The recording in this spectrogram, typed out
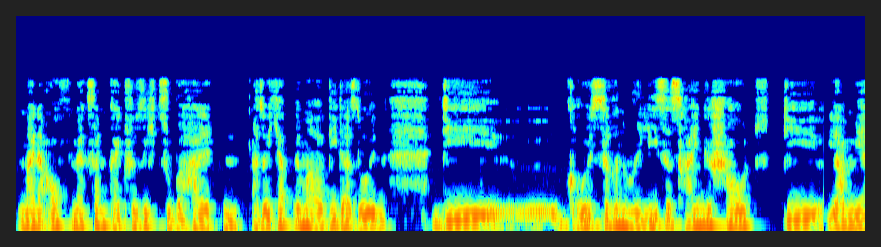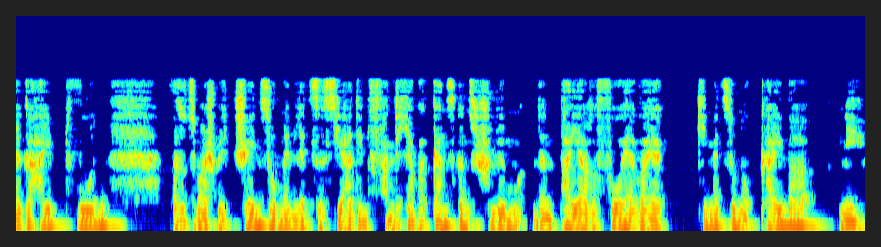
meine Aufmerksamkeit für sich zu behalten. Also ich habe immer wieder so in die äh, größeren Releases reingeschaut, die ja mehr gehypt wurden. Also zum Beispiel Chainsaw Man letztes Jahr, den fand ich aber ganz, ganz schlimm. Dann ein paar Jahre vorher war ja Kimetsu no Kaiba, nee,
